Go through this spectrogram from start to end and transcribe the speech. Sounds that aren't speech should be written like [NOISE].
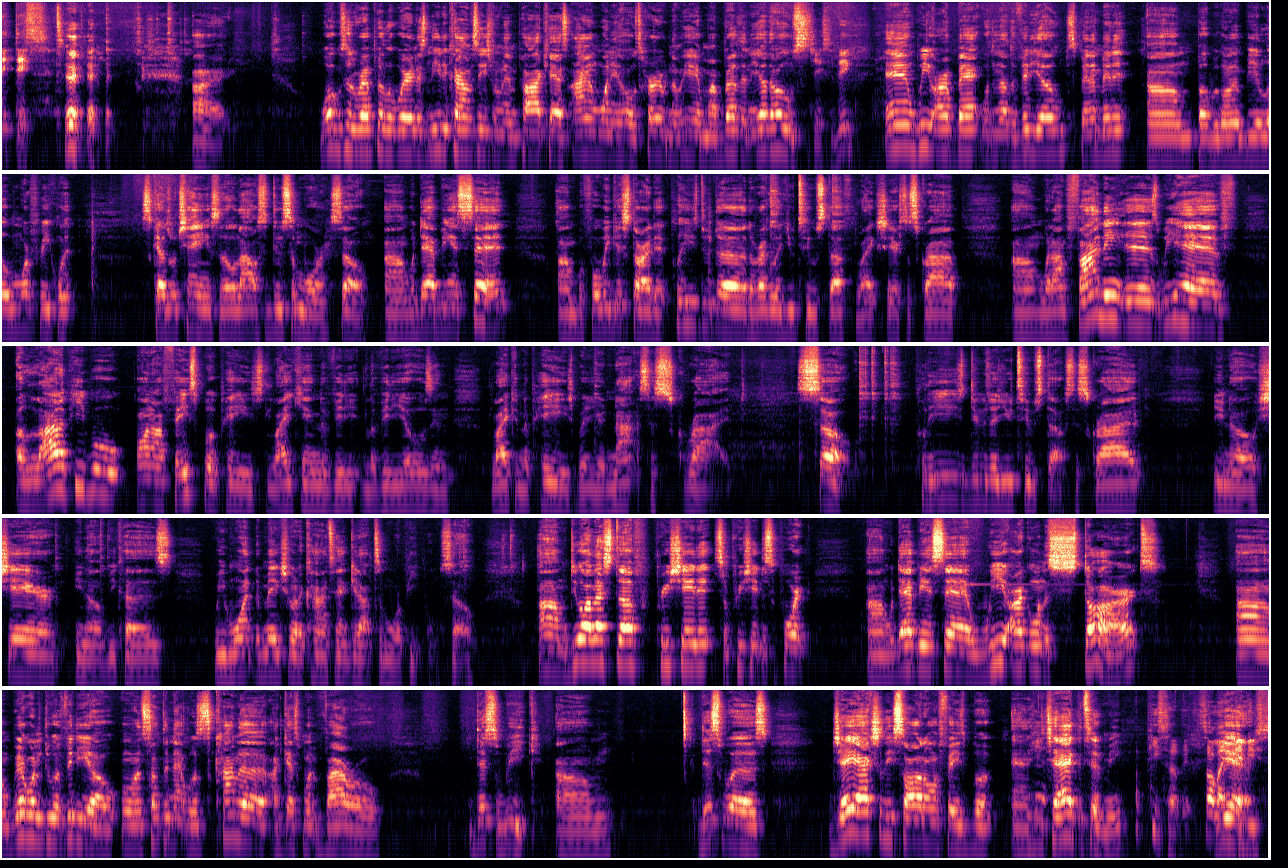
Titties. [LAUGHS] All right. Welcome to the Red Pill Awareness Needed Conversation from podcast. I am one of your hosts, Herb, and I'm here with my brother and the other host. Jason D. And we are back with another video. It's been a minute, um, but we're going to be a little more frequent. Schedule change, so it'll allow us to do some more. So, um, with that being said, um, before we get started, please do the, the regular YouTube stuff, like, share, subscribe. Um, what I'm finding is we have a lot of people on our Facebook page liking the video, the videos and liking the page, but you're not subscribed. So, please do the YouTube stuff. Subscribe, you know, share, you know, because we want to make sure the content get out to more people. So, um, do all that stuff. Appreciate it. So appreciate the support. Um, with that being said, we are going to start. Um, we're going to do a video on something that was kind of, I guess, went viral this week. Um, this was Jay actually saw it on Facebook and he tagged it to me. A piece of it. So like Yeah. maybe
